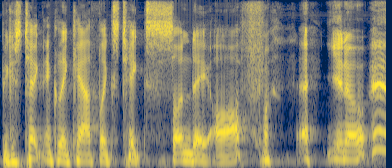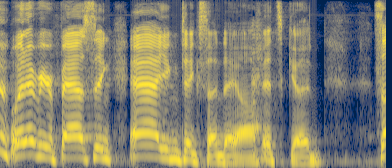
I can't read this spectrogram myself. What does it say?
because technically Catholics take Sunday off. you know, whatever you're fasting, yeah, you can take Sunday off. It's good. So,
